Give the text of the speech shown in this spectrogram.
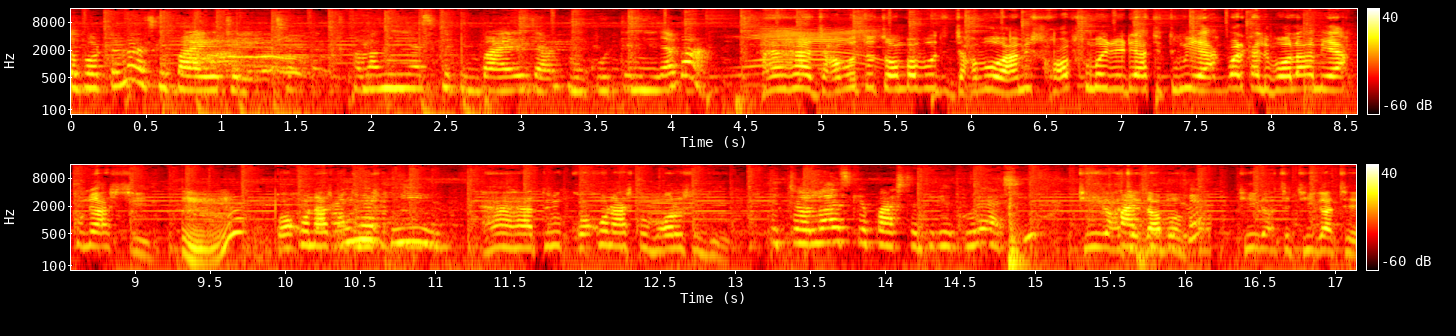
তো বর্ষা না আজকে বাইরে চলে গেছে। আমাকে নিয়ে আজকে তুমি বাইরে যা ঘুরতে নিয়ে যাবা? হ্যাঁ হ্যাঁ যাব তো চম্পা বৌদি যাব। আমি সব সময় রেডি আছি। তুমি একবার খালি বলো আমি এক্ষুনি আসছি। কখন আসব তুমি হ্যাঁ হ্যাঁ তুমি কখন আসব বলো শুধু। তো চলো আজকে পাঁচটার দিকে ঘুরে আসি। ঠিক আছে যাব। ঠিক আছে ঠিক আছে।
